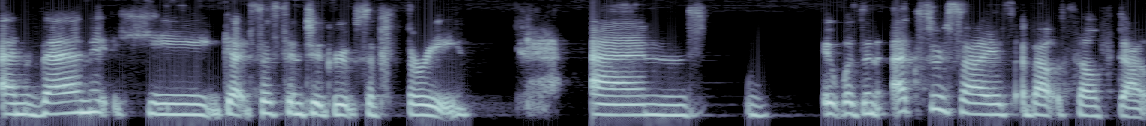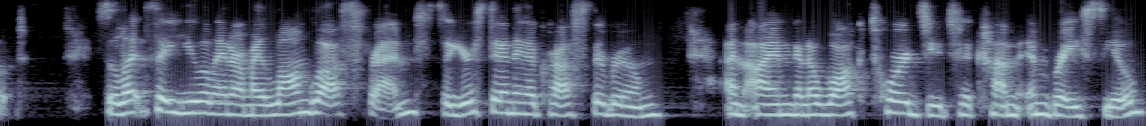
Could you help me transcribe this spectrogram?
and then he gets us into groups of three and it was an exercise about self-doubt So let's say you, Elena, are my long lost friend. So you're standing across the room, and I'm going to walk towards you to come embrace you.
